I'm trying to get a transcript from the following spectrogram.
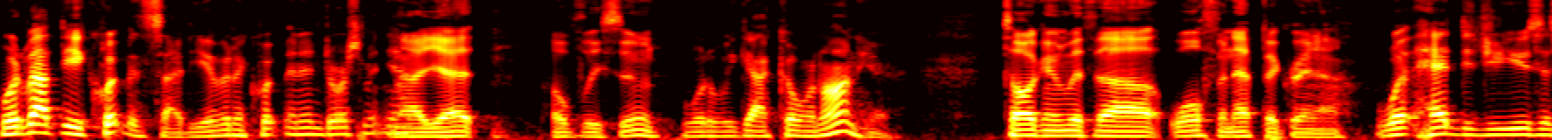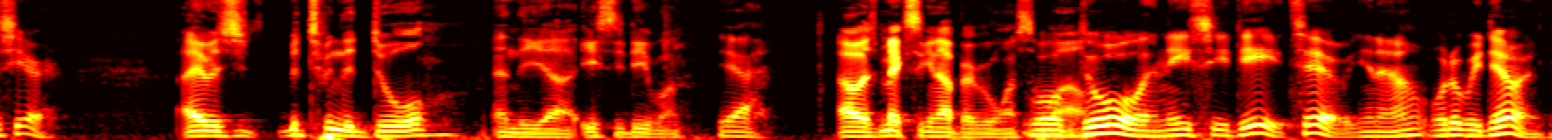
What about the equipment side? Do you have an equipment endorsement yet? Not yet. Hopefully soon. what do we got going on here? Talking with uh, Wolf and Epic right now. What head did you use this year? I was between the dual and the uh, ECD one. Yeah. I was mixing it up every once in a Well, while. dual and ECD too. You know what are we doing?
